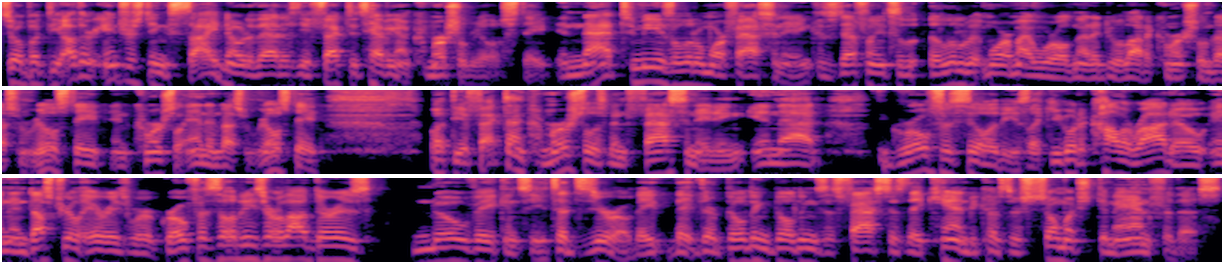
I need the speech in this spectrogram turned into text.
So, but the other interesting side note of that is the effect it's having on commercial real estate. And that to me is a little more fascinating because definitely it's a, a, little bit more of my world. And I do a lot of commercial investment real estate and commercial and investment real estate. But the effect on commercial has been fascinating in that grow facilities, like you go to Colorado in industrial areas where grow facilities are allowed, there is no vacancy. It's at zero. They, they they're building buildings as fast as they can because there's so much demand for this,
